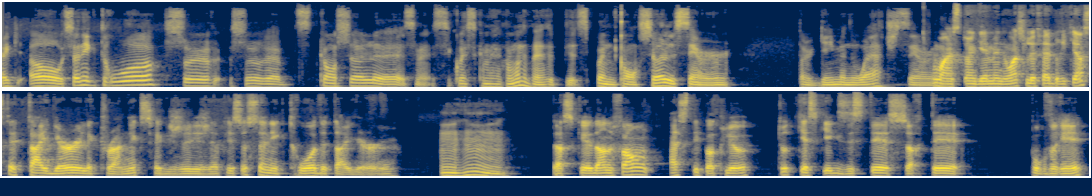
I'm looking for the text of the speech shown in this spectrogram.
Fait que, oh, Sonic 3 sur, sur euh, petite console. euh, c'est quoi? c'est Comment, comment on appelle ça? C'est pas une console, c'est un, un Game Watch. C'est un. Ouais, c'est un Game Watch. Le fabricant, c'était Tiger Electronics. Fait que j'ai appelé ça Sonic 3 de Tiger. Mhm. Parce que dans le fond, à cette époque-là, tout ce qui existait sortait pour vrai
